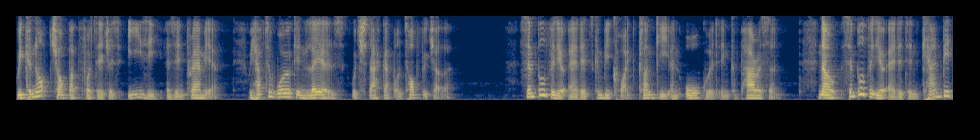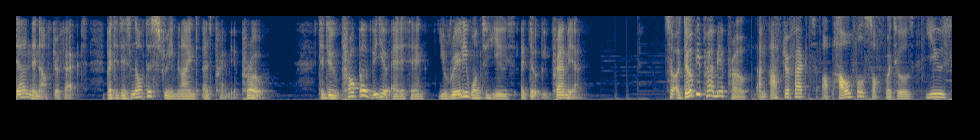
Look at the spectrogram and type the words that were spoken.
We cannot chop up footage as easy as in Premiere. We have to work in layers which stack up on top of each other. Simple video edits can be quite clunky and awkward in comparison. Now, simple video editing can be done in After Effects, but it is not as streamlined as Premiere Pro. To do proper video editing, you really want to use Adobe Premiere. So Adobe Premiere Pro and After Effects are powerful software tools used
